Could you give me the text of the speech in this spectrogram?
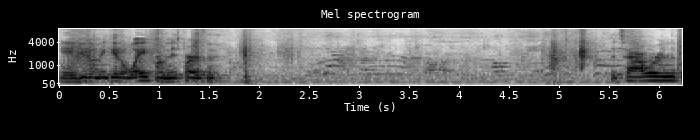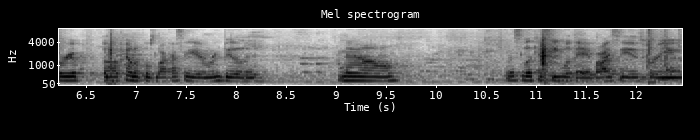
And you're going to get away from this person. The tower and the three uh, pentacles, like I said, rebuilding. Now, let's look and see what the advice is for you.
